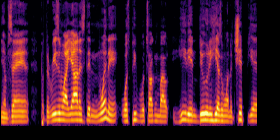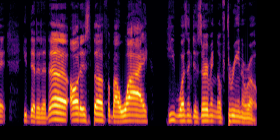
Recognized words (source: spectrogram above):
You know what I'm saying? But the reason why Giannis didn't win it was people were talking about he didn't do it. He hasn't won a chip yet. He da da da da. All this stuff about why he wasn't deserving of three in a row.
